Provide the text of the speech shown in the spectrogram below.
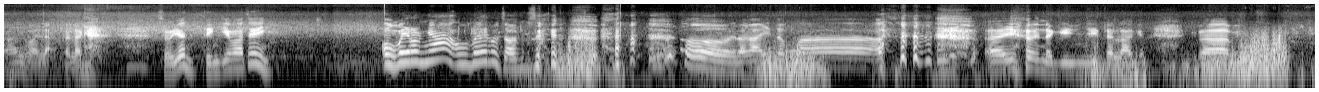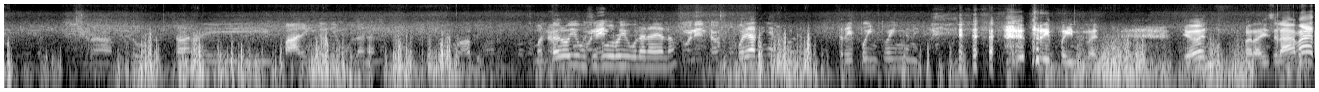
Ay, wala talaga. So, yun, thank you mga Choy. Oh, mayroon nga. Oh, mayroon. Sabi ko sa'yo. oh, nakaisa pa. Ayun, nag-enjoy talaga. Grabe. Grabe to. Sana ay paling na yung ulan. Ano? Grabe. Magdalo yung siguro yung ulan na yan. No? Kunin to. Kunin natin yan. 3.1 yun eh. 3.1. Yun. Maraming salamat.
